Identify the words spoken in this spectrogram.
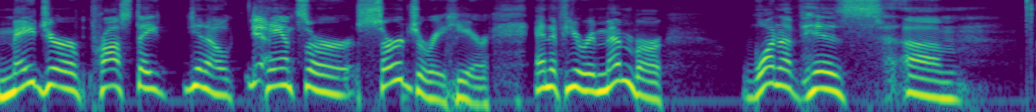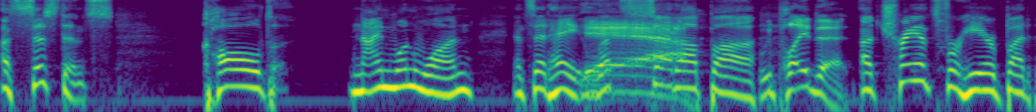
Major prostate, you know, yeah. cancer surgery here. And if you remember, one of his um, assistants called 911 and said, "Hey, yeah. let's set up a we played that a transfer here, but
